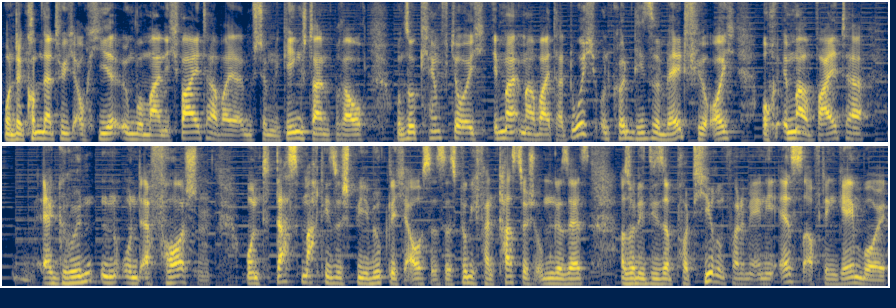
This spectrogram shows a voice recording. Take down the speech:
Und dann kommt natürlich auch hier irgendwo mal nicht weiter, weil ihr einen bestimmten Gegenstand braucht. Und so kämpft ihr euch immer, immer weiter durch und könnt diese Welt für euch auch immer weiter ergründen und erforschen. Und das macht dieses Spiel wirklich aus. Es ist wirklich fantastisch umgesetzt. Also diese Portierung von dem NES auf den Game Boy,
